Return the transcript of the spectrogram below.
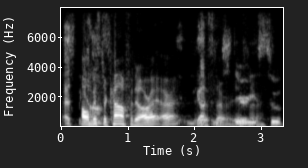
That's the. Oh, conf- Mr. Confident. All right, all right. We got yes, the sir. Yes, mysterious sir. too.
